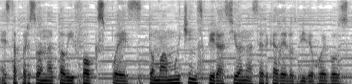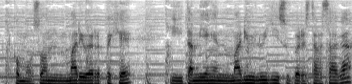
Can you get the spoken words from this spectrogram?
esta persona, Toby Fox, pues toma mucha inspiración acerca de los videojuegos como son Mario RPG y también en Mario y Luigi Superstar Saga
